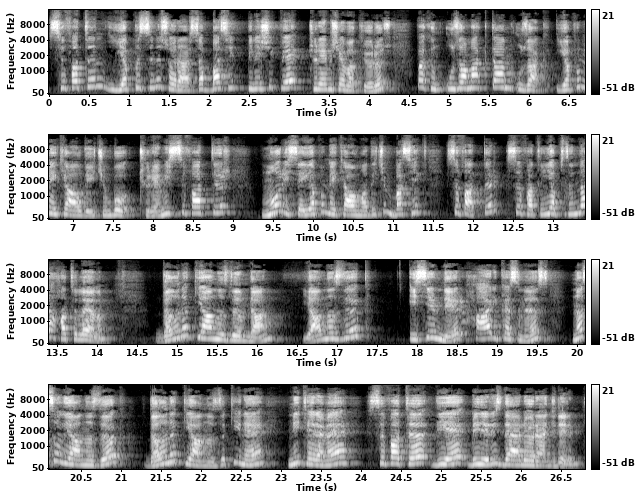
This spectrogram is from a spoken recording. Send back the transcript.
Sıfatın yapısını sorarsa basit, bileşik ve türemişe bakıyoruz. Bakın uzamaktan uzak yapım eki aldığı için bu türemiş sıfattır. Mor ise yapım eki almadığı için basit sıfattır. Sıfatın yapısını da hatırlayalım. Dağınık yalnızlığımdan yalnızlık isimdir. Harikasınız. Nasıl yalnızlık? Dağınık yalnızlık yine niteleme sıfatı diyebiliriz değerli öğrencilerim.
